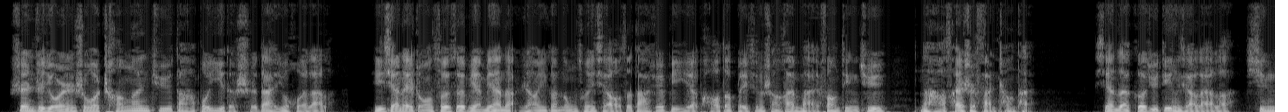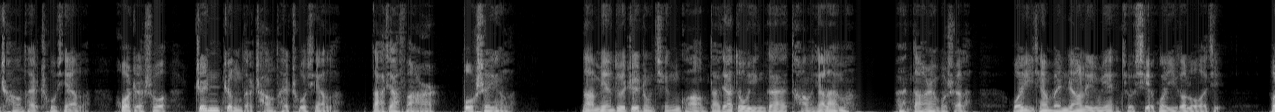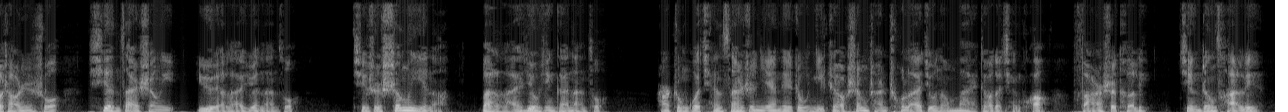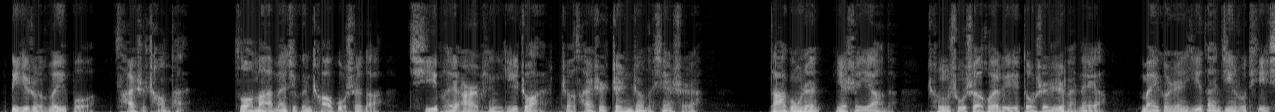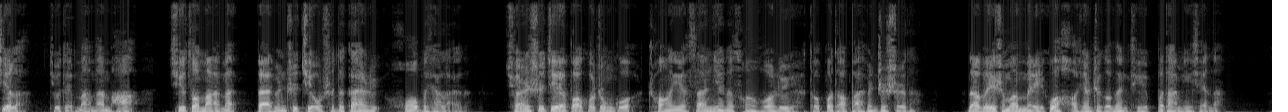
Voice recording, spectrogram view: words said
甚至有人说，长安居大不易的时代又回来了。以前那种随随便便的让一个农村小子大学毕业跑到北京、上海买房定居，那才是反常态。现在格局定下来了，新常态出现了，或者说真正的常态出现了，大家反而不适应了。那面对这种情况，大家都应该躺下来吗？当然不是了。我以前文章里面就写过一个逻辑，不少人说现在生意越来越难做。其实生意呢本来就应该难做，而中国前三十年那种你只要生产出来就能卖掉的情况反而是特例，竞争惨烈，利润微薄才是常态。做买卖就跟炒股似的，七赔二平一赚，这才是真正的现实啊！打工人也是一样的，成熟社会里都是日本那样，每个人一旦进入体系了，就得慢慢爬去做买卖，百分之九十的概率活不下来的。全世界包括中国，创业三年的存活率都不到百分之十的。那为什么美国好像这个问题不大明显呢？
